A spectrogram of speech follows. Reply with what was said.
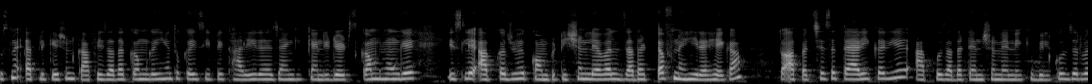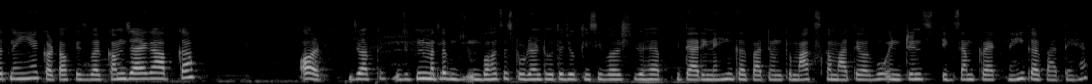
उसमें एप्लीकेशन काफ़ी ज़्यादा कम गई हैं तो कई सीटें खाली रह जाएँगी कैंडिडेट्स कम होंगे, इसलिए आपका जो है कंपटीशन लेवल ज़्यादा टफ नहीं रहेगा। तो आप अच्छे से तैयारी करिए, आपको ज़्यादा टेंशन लेने की बिल्कुल ज़रूरत नहीं है, कट ऑफ़ इस बार कम जाएगा आपका। और जो आपके जितने मतलब बहुत से स्टूडेंट होते हैं जो किसी वर्ष जो है आपकी तैयारी नहीं कर पाते, उनके मार्क्स कम आते और वो इंट्रेंस एग्ज़ाम क्रैक नहीं कर पाते हैं।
